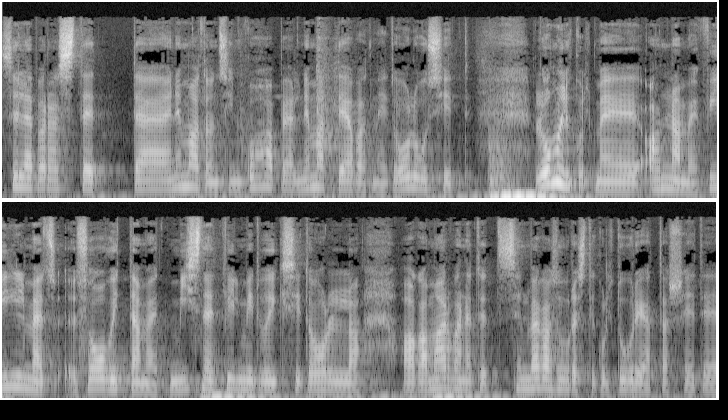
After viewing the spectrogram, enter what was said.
sellepärast et äh, nemad on siin kohapeal, nemad teavad neid olusid. loomulikult me anname filme, soovitame, et mis need filmid võiksid olla, aga ma arvan, et, et see on väga suuresti kultuuriatašeede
